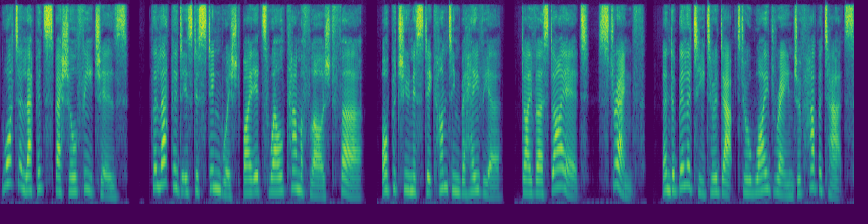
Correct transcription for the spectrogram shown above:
What are leopard's special features? The leopard is distinguished by its well camouflaged fur, opportunistic hunting behavior, diverse diet, strength, and ability to adapt to a wide range of habitats,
